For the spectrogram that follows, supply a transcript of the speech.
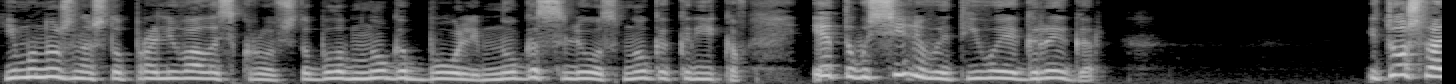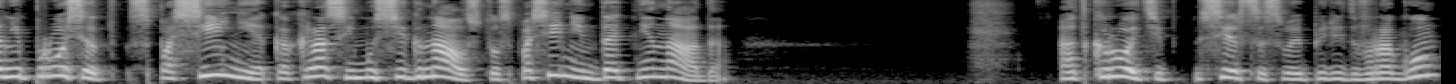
Ему нужно, чтобы проливалась кровь, чтобы было много боли, много слез, много криков. Это усиливает его эгрегор. И то, что они просят спасения, как раз ему сигнал, что спасение им дать не надо. Откройте сердце свое перед врагом,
